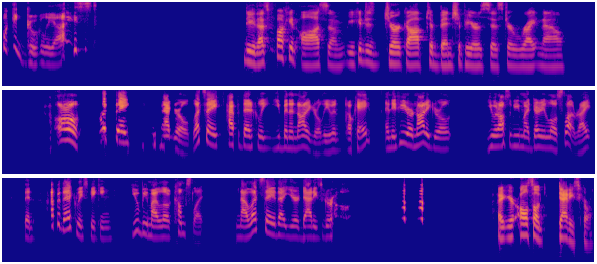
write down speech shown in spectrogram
Fucking googly eyes. Dude, that's fucking awesome. You could just jerk off to Ben Shapiro's sister right now. Oh, let's say you've been a bad girl. Let's say hypothetically you've been a naughty girl, even okay. And if you're a naughty girl, you would also be my dirty little slut, right? Then hypothetically speaking, you'd be my little cum slut. Now let's say that you're daddy's girl. Hey, you're also daddy's girl.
